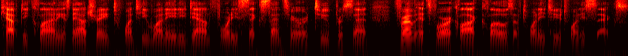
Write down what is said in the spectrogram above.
kept declining, is now trading 2180 down 46 cents here, or 2% from its 4 o'clock close of 2226.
